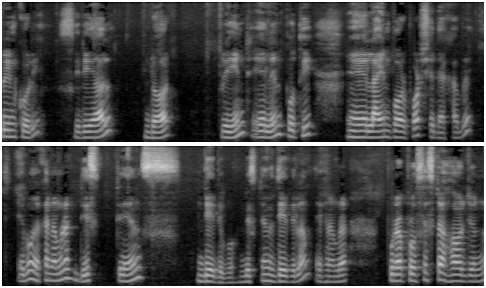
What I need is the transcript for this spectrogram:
প্রিন্ট করি। সিরিয়াল ডট প্রিন্ট এলএন প্রতি লাইন পর পর সে দেখাবে। এবং এখানে আমরা ডিস্টেন্স দিয়ে দেব। ডিস্টেন্স দিয়ে দিলাম। এখানে আমরা পুরো প্রসেসটা হওয়ার জন্য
